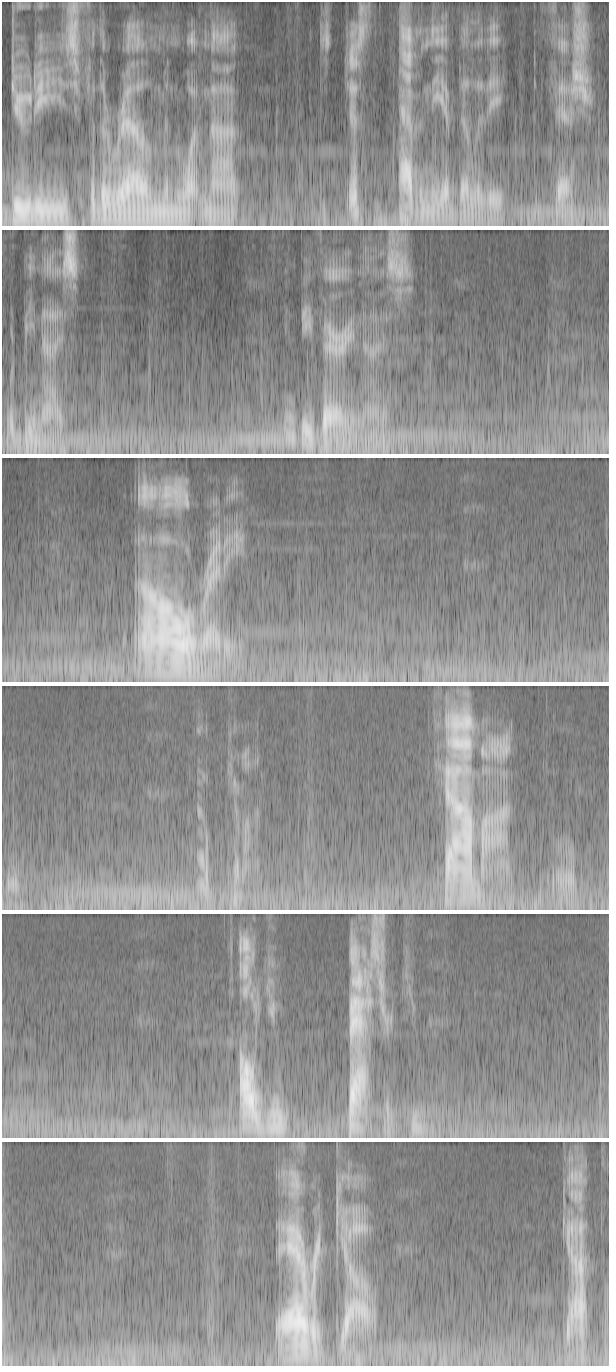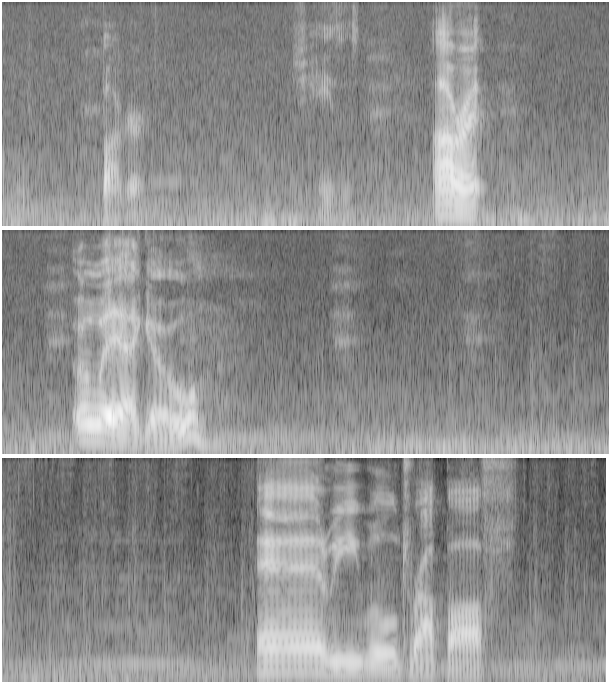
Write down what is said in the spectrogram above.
duties for the realm and whatnot. Just having the ability fish would be nice. It'd be very nice. Alrighty. Oh, come on. Come on. Oh, oh you bastard. You... There we go. Got the bugger. Jesus. Alright. Away I go. And we will drop off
